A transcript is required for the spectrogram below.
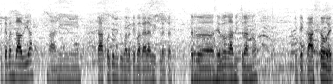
तिथे पण जाऊया. आणि दाखवतो मी तुम्हाला ते बघायला भेटलं तर. तर हे बघा मित्रांनो इथे कासव आहेत.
